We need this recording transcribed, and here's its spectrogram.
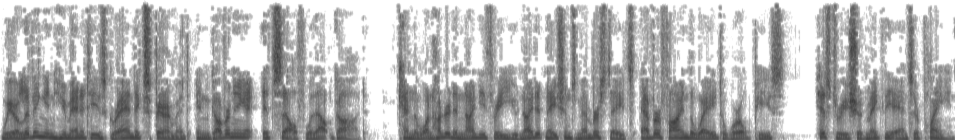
We are living in humanity's grand experiment in governing itself without God. Can the 193 United Nations member states ever find the way to world peace? History should make the answer plain.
